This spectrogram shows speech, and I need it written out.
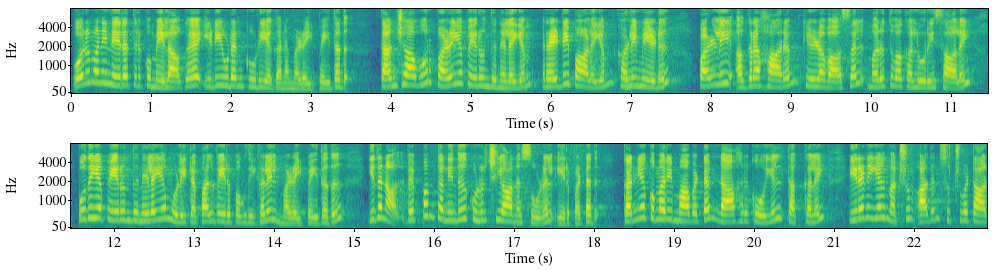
ஒரு மணி நேரத்திற்கும் மேலாக இடியுடன் கூடிய கனமழை பெய்தது. தஞ்சாவூர் பழைய பேருந்து நிலையம் ரெட்டிப்பாளையம் களிமேடு பள்ளி அக்ரஹாரம் கீழவாசல் மருத்துவக் கல்லூரி சாலை புதிய பேருந்து நிலையம் உள்ளிட்ட பல்வேறு பகுதிகளில் மழை பெய்தது. இதனால் வெப்பம் தணிந்து குளிர்ச்சியான சூழல் ஏற்பட்டது. கன்னியாகுமரி மாவட்டம் நாகர்கோயில் தக்கலை இரணியல் மற்றும் அதன் சுற்றுவட்டார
